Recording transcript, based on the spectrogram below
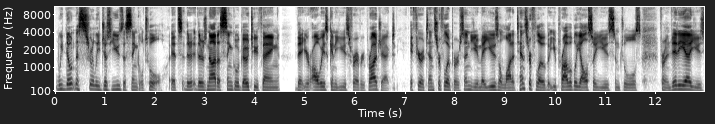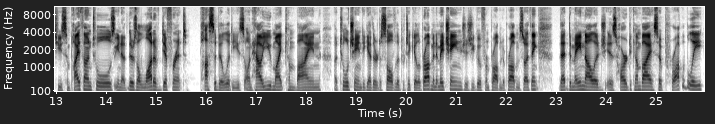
we don't necessarily just use a single tool. It's there, there's not a single go-to thing that you're always going to use for every project. If you're a TensorFlow person, you may use a lot of TensorFlow, but you probably also use some tools from NVIDIA, use use some Python tools. You know, there's a lot of different possibilities on how you might combine a tool chain together to solve the particular problem. And it may change as you go from problem to problem. So I think that domain knowledge is hard to come by. So probably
